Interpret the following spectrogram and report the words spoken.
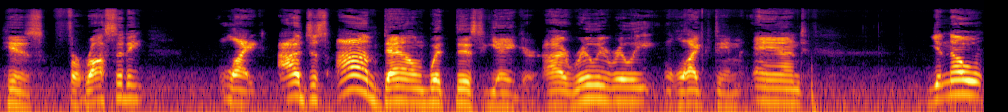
his ferocity. Like, I just, I'm down with this Jaeger. I really, really liked him. And, you know,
